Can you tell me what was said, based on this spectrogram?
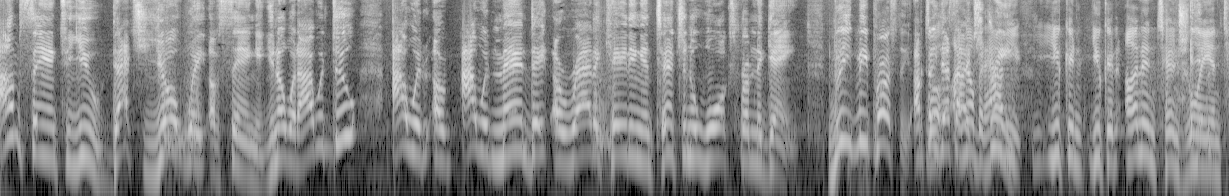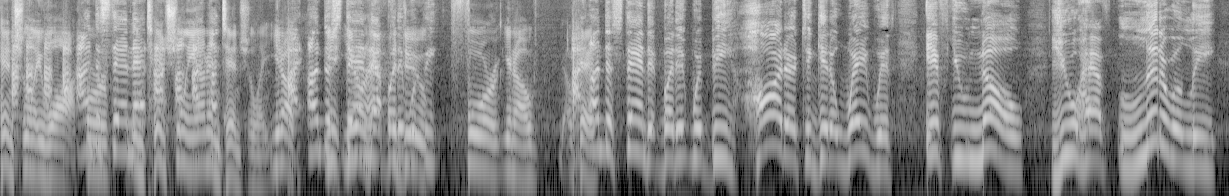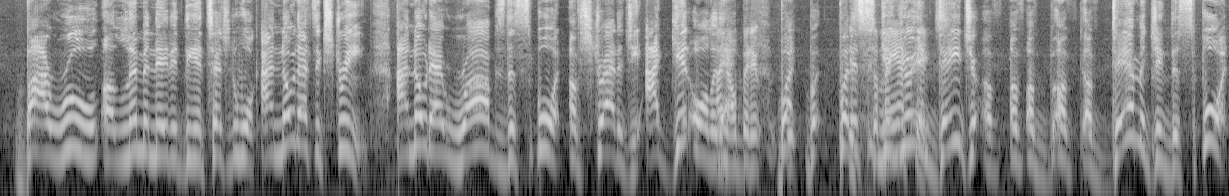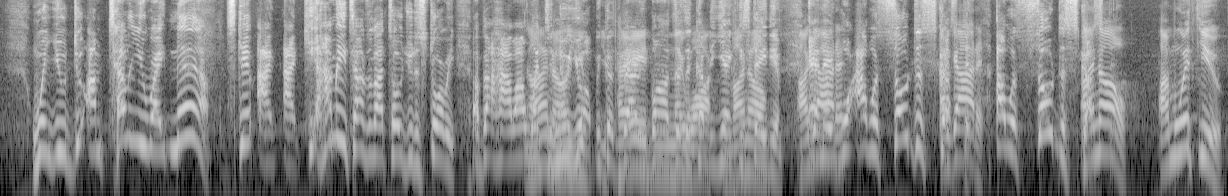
I'm saying to you, that's your way of saying it. You know what I would do? I would uh, I would mandate eradicating intentional walks from the game. Me, me personally, I'm telling well, you that's I know, extreme. But how do you, you can you can unintentionally intentionally walk. I, I, understand that. Intentionally, unintentionally. You know, I understand you, you don't that, have but to it do would be for you know. Okay. I understand it, but it would be harder to get away with if you know you have literally by rule eliminated the intentional walk. I know that's extreme. I know that robs the sport of strategy. I get all of that. I know, but it, but but but it's, it's you're, in danger of of, of, of, damaging the sport when you do. I'm telling you right now, Skip. I, I how many times have I told you the story about how I went I to New York you, because you Barry Bonds doesn't come to Yankee Stadium, I got and they, it. I was so disgusted. I got it. I was so disgusted. I know. I'm with you.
